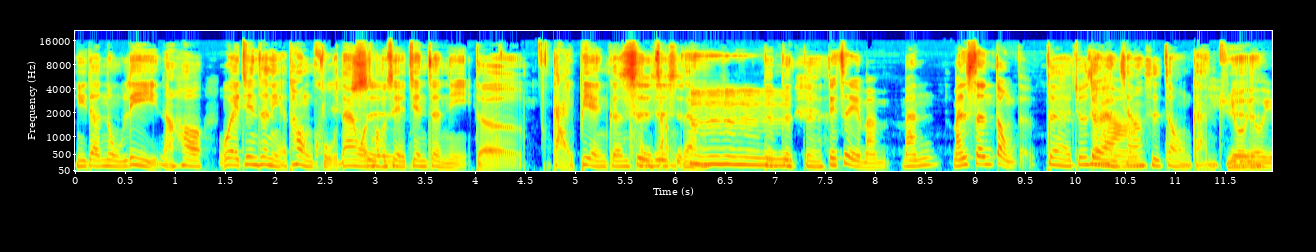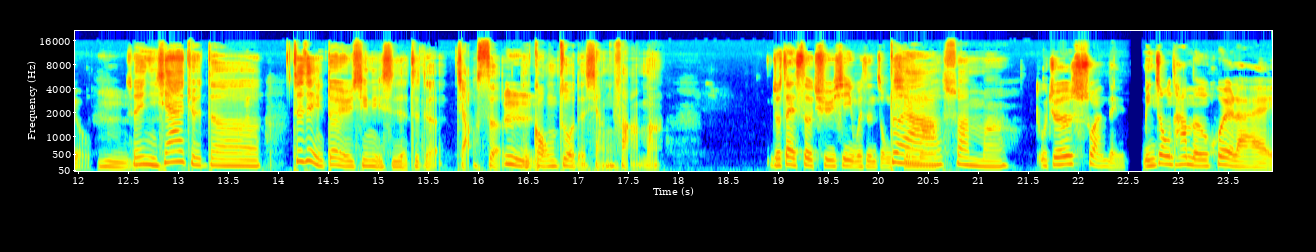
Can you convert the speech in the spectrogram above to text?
你的努力，然后我也见证你的痛苦，但我同时也见证你的改变跟成长这样。嗯嗯嗯对对对对，这也蛮蛮蛮生动的，对，就是很像是这种感觉。有有有，嗯，所以你现在觉得这是你对于心理师的这个角色工作的想法吗？你就在社区心理卫生中心对啊，吗？算吗？我觉得算嘞。民众他们会来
